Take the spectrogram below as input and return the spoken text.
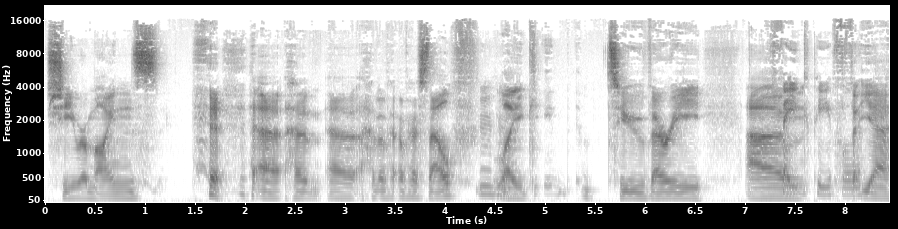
she reminds uh, her, uh, of- herself, like two very um, Mm-hmm. Fake people. f- yeah,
